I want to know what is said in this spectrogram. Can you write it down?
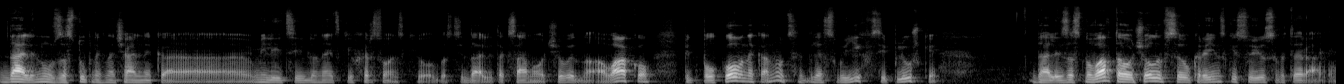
Далі, ну, заступник начальника міліції в Донецькій в Херсонській області. Далі так само, очевидно, Аваков, підполковника. Ну, це для своїх всі плюшки. Далі заснував та очолив Всеукраїнський союз ветеранів.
